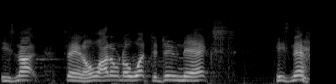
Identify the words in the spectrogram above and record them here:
he's not saying, oh, I don't know what to do next. He's never.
